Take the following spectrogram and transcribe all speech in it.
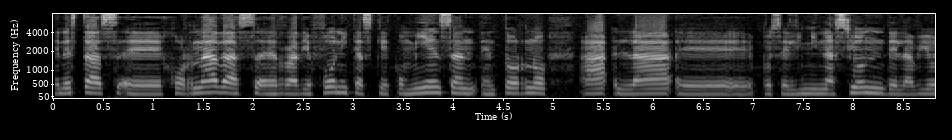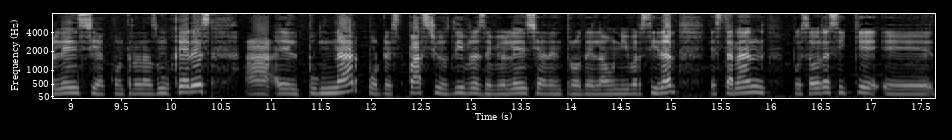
en estas eh, jornadas eh, radiofónicas que comienzan en torno a la eh, pues eliminación de la violencia contra las mujeres, a el pugnar por espacios libres de violencia dentro de la universidad. Estarán pues ahora sí que eh,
